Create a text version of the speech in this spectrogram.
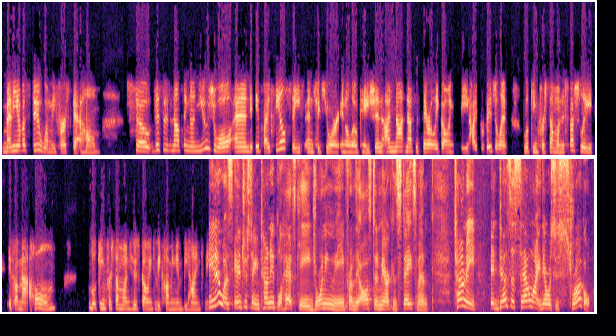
many of us do when we first get home. So this is nothing unusual. And if I feel safe and secure in a location, I'm not necessarily going to be hypervigilant looking for someone, especially if I'm at home looking for someone who's going to be coming in behind me. You know what's interesting? Tony Plohetski joining me from the Austin American Statesman. Tony, it doesn't sound like there was a struggle.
